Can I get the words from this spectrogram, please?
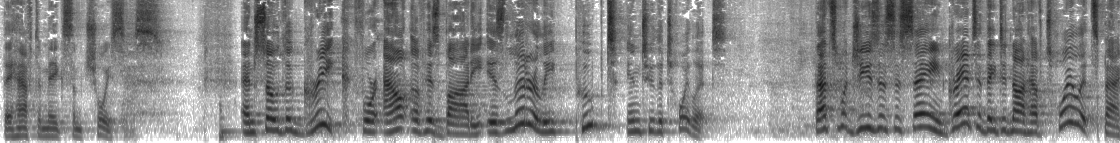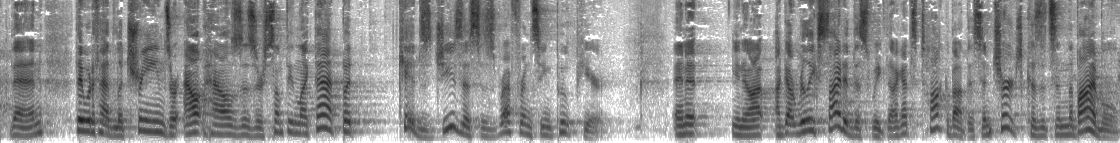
they have to make some choices. And so the Greek for out of his body is literally pooped into the toilet. That's what Jesus is saying. Granted, they did not have toilets back then. They would have had latrines or outhouses or something like that. But kids, Jesus is referencing poop here. And it, you know, I, I got really excited this week that I got to talk about this in church because it's in the Bible,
